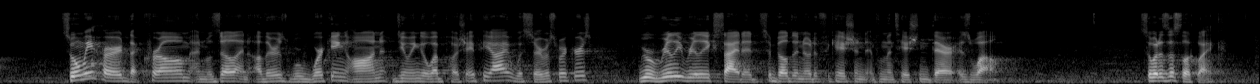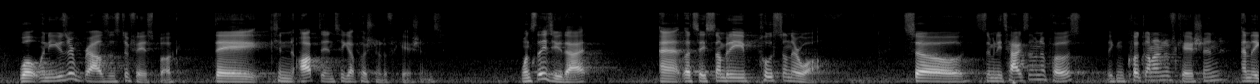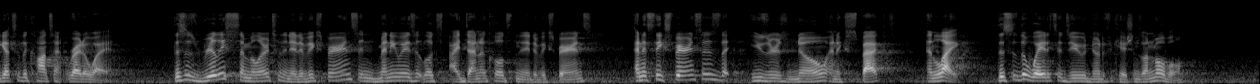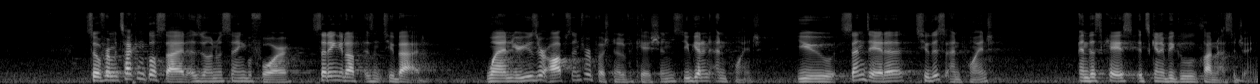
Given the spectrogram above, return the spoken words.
So when we heard that Chrome and Mozilla and others were working on doing a web push API with service workers, we were really, really excited to build a notification implementation there as well. So what does this look like? Well, when a user browses to Facebook, they can opt in to get push notifications. Once they do that, uh, let's say somebody posts on their wall. So somebody tags them in a post, they can click on a notification, and they get to the content right away. This is really similar to the native experience. In many ways, it looks identical to the native experience. And it's the experiences that users know and expect and like. This is the way to do notifications on mobile. So from a technical side, as Owen was saying before, setting it up isn't too bad. When your user opts in for push notifications, you get an endpoint. You send data to this endpoint. In this case, it's going to be Google Cloud Messaging.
